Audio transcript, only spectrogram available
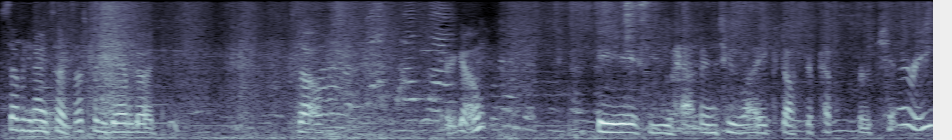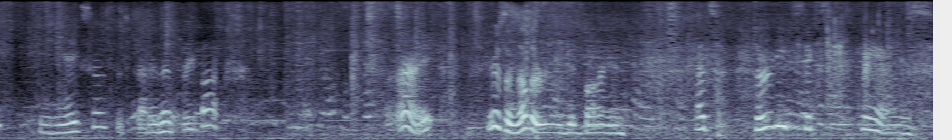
79 cents. That's pretty damn good. So, there you go. If you happen to like Dr. Pepper Cherry, 88 cents is better than three bucks. Alright, here's another really good bargain. That's 36 cans.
